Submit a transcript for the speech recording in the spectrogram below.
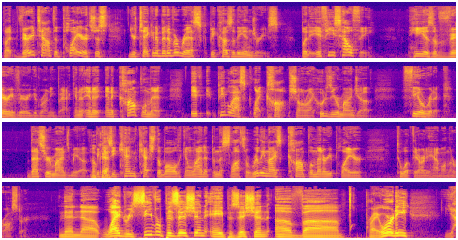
But very talented player. It's just you're taking a bit of a risk because of the injuries. But if he's healthy, he is a very, very good running back. And a, and a, and a compliment. If, if, people ask like comp, Sean, right? Who does he remind you of? Theo Riddick. That's who he reminds me of okay. because he can catch the ball. He can line up in the slot. So really nice complementary player to what they already have on the roster. And then uh, wide receiver position, a position of uh, priority. Yeah.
